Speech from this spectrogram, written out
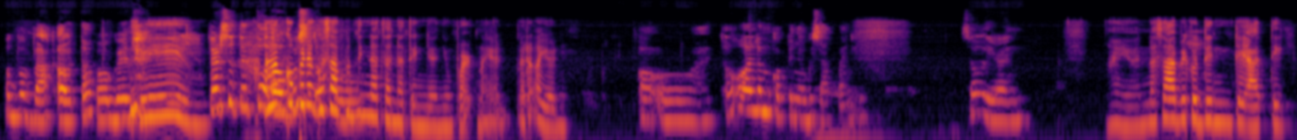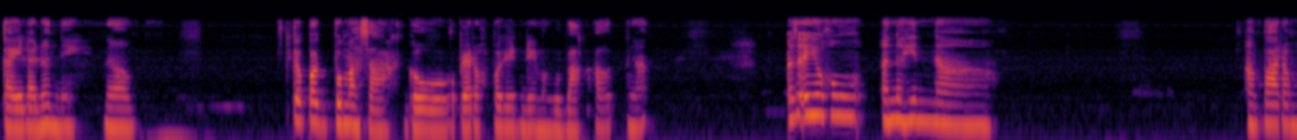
magbaback out ako, ganun. Same. Pero sa totoo, Alam ko, pinag-usapan ko. din natin natin yan, yung part na yan. Pero ayun. Oo. Oo, alam ko pinag-usapan yun. So, yun. Ayun. Nasabi ko din kay ate Kayla nun eh, na kapag pumasa, go. Pero kapag hindi, mag-back out nga. Kasi ayokong anuhin na ang parang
